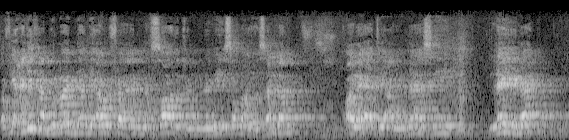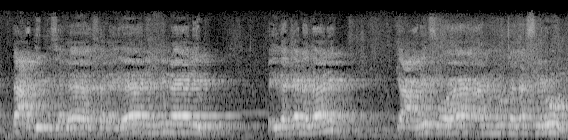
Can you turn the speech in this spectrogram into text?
وفي حديث عبد الله اوفى أن الصادق النبي صلى الله عليه وسلم قال يأتي على الناس ليلة تعدل ثلاث ليال من لياليكم. فإذا كان ذلك يعرفها المتنفلون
